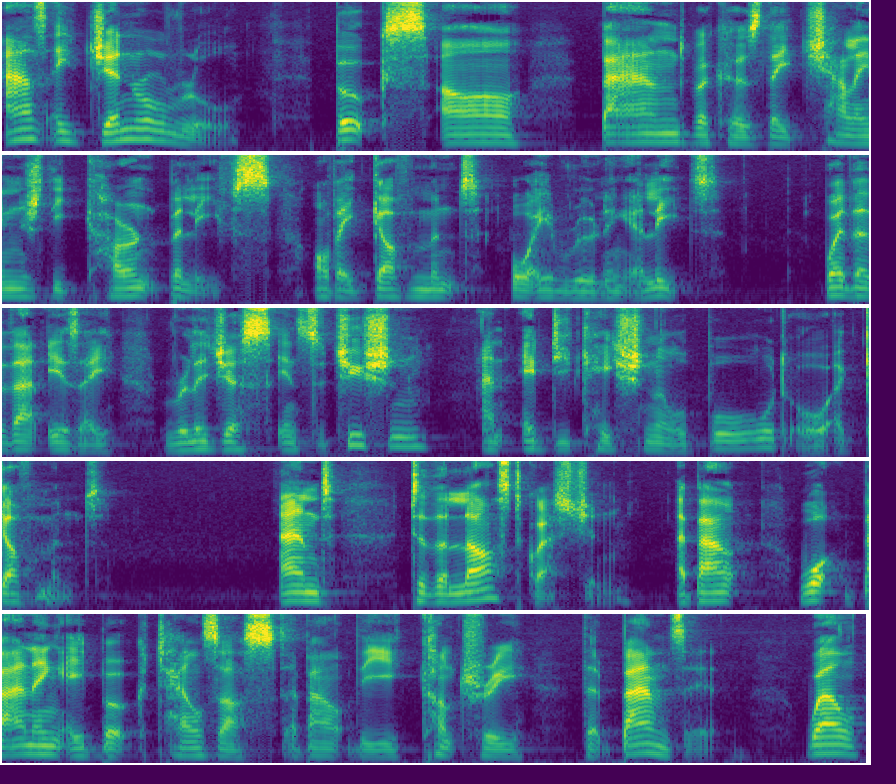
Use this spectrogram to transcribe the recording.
as a general rule, books are banned because they challenge the current beliefs of a government or a ruling elite, whether that is a religious institution, an educational board, or a government. And to the last question, about what banning a book tells us about the country that bans it, well,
